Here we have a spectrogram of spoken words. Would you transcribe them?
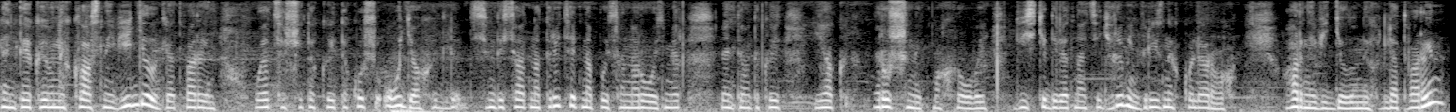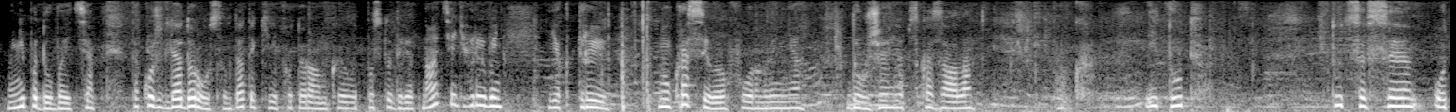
Гляньте, який у них класний відділ для тварин. Ой, це що такий? Також одяг для 70 на 30 написано розмір. Гляньте, там такий, як рушник махровий. 219 гривень в різних кольорах. Гарний відділ у них для тварин, мені подобається. Також для дорослих, да, такі фоторамки от по 119 гривень, як три. Ну, красиве оформлення. Дуже, я б сказала. Так. І тут Тут це все от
